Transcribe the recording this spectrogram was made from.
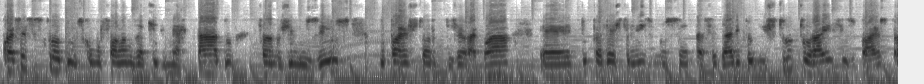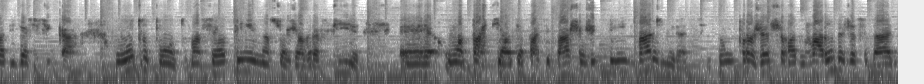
quais são esses produtos, como falamos aqui de mercado, falamos de museus, do bairro histórico do Jaraguá, é, do pedestrianismo no centro da cidade, então estruturar esses bairros para diversificar. Um outro ponto, Marcel tem na sua geografia é, uma parte alta e a parte baixa, a gente tem vários mirantes. Então, um projeto chamado Varandas da Cidade,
